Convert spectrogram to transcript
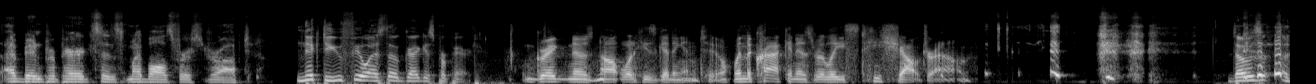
I've been prepared since my balls first dropped. Nick, do you feel as though Greg is prepared? Greg knows not what he's getting into. When the Kraken is released, he shall drown. Those uh,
